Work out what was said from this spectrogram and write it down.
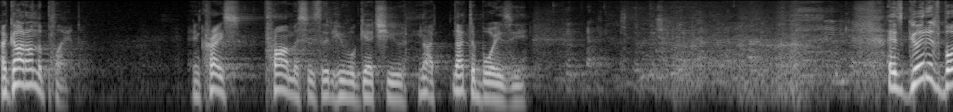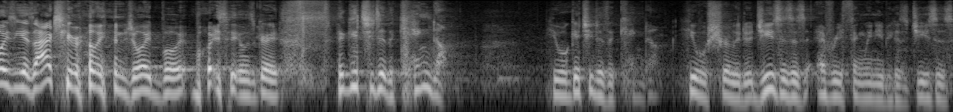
I got on the plane. And Christ promises that he will get you, not, not to Boise, as good as Boise is, I actually really enjoyed Boise. It was great. He'll get you to the kingdom. He will get you to the kingdom. He will surely do it. Jesus is everything we need because Jesus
